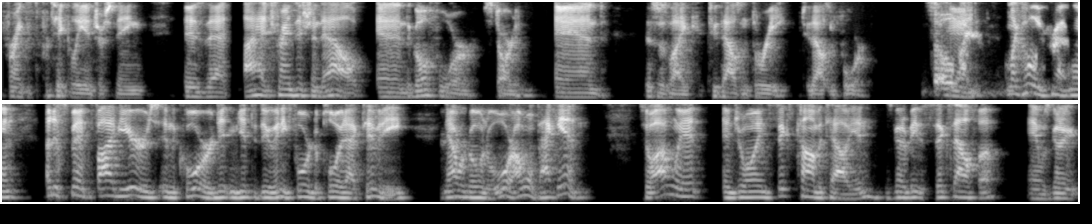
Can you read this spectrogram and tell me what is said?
Frank, it's particularly interesting is that I had transitioned out and the Gulf War started. And this was like 2003, 2004. So oh, and I'm like, holy crap, man. I just spent five years in the Corps, didn't get to do any forward deployed activity. Now we're going to war. I won't back in. So I went and joined 6th Com Battalion. It was going to be the 6th Alpha and was going to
